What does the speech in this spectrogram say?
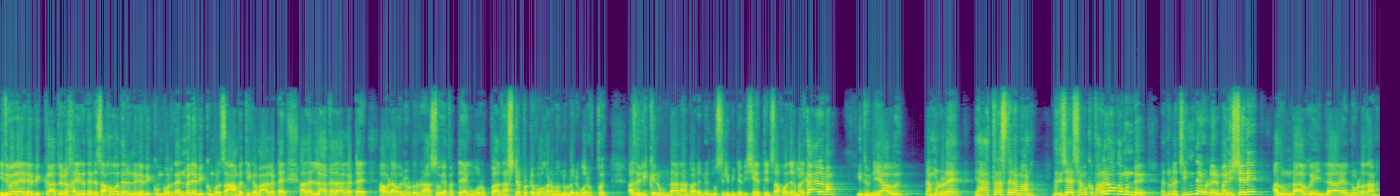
ഇതുവരെ ലഭിക്കാത്തൊരു ഹൈര് തന്റെ സഹോദരന് ലഭിക്കുമ്പോൾ നന്മ ലഭിക്കുമ്പോൾ സാമ്പത്തികമാകട്ടെ അതല്ലാത്തതാകട്ടെ അവിടെ അവനോടൊരു അസൂയ പ്രത്യേക ഉറപ്പ് അത് നഷ്ടപ്പെട്ടു പോകണമെന്നുള്ളൊരു വെറുപ്പ്. അതൊരിക്കലും ഉണ്ടാകാൻ പാടില്ല ഒരു മുസ്ലിമിന്റെ വിഷയത്തിൽ സഹോദരന്മാർ. കാരണം ഈ ദുനിയാവ് നമ്മളുടെ യാത്രാസ്ഥലമാണ്. ഇതിനുശേഷം നമുക്ക് പരലോകമുണ്ട് എന്നുള്ള ചിന്തയുള്ള ഒരു മനുഷ്യന് അത് ഉണ്ടാവുകയില്ല എന്നുള്ളതാണ്.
